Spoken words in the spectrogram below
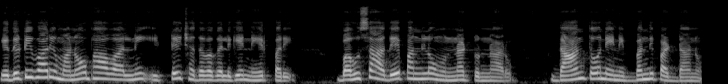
ఎదుటివారి మనోభావాల్ని ఇట్టే చదవగలిగే నేర్పరి బహుశా అదే పనిలో ఉన్నట్టున్నారు. దాంతో నేను ఇబ్బంది పడ్డాను.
